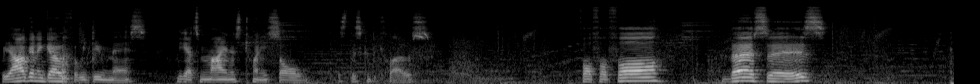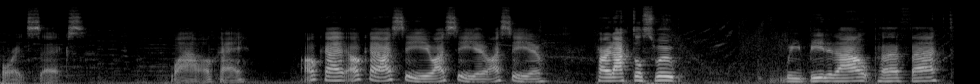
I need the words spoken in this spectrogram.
We are going to go for we do miss. He gets minus 20 soul. This, this could be close. 444 versus 486. Wow, okay. Okay, okay, I see you, I see you, I see you. Pterodactyl swoop. We beat it out, perfect.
